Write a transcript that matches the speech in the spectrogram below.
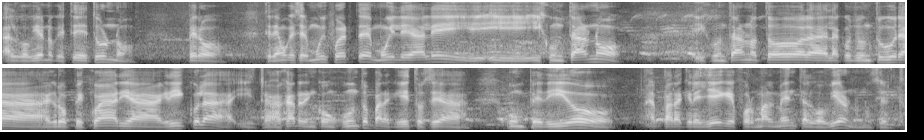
al gobierno que esté de turno, pero tenemos que ser muy fuertes, muy leales y, juntarnos y juntarnos toda la, coyuntura agropecuaria, agrícola y trabajar en conjunto para que esto sea un pedido para que le llegue formalmente al gobierno, ¿no es cierto?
